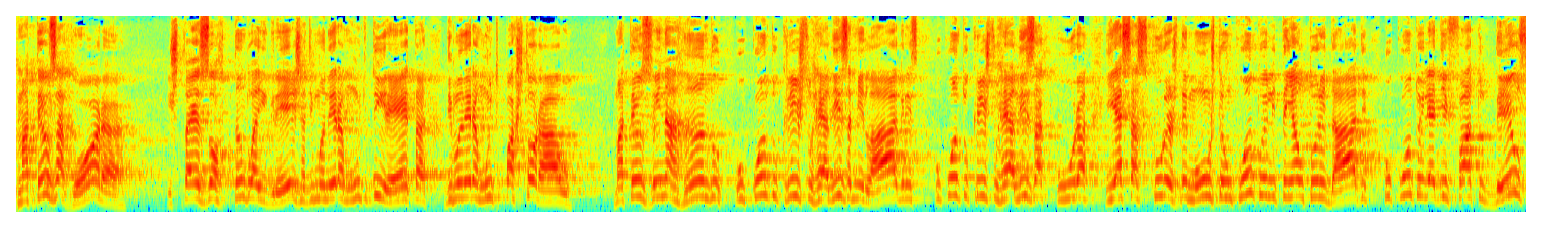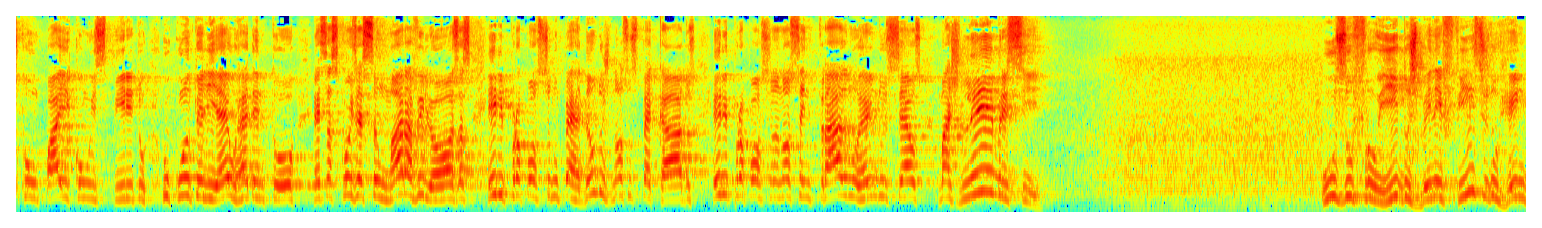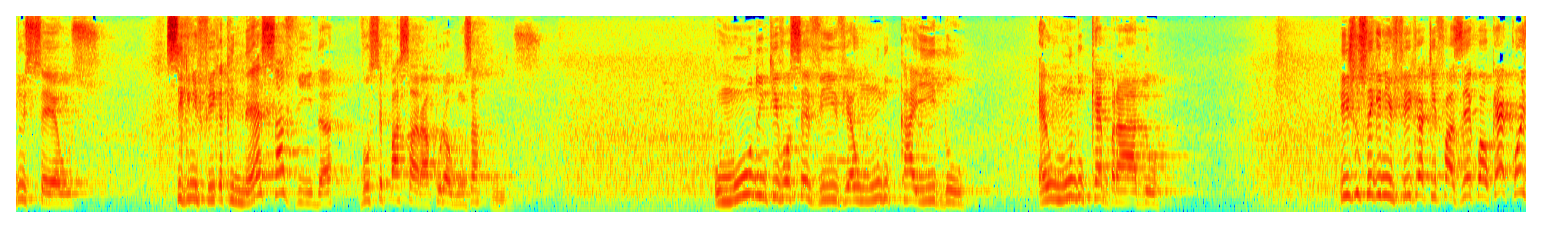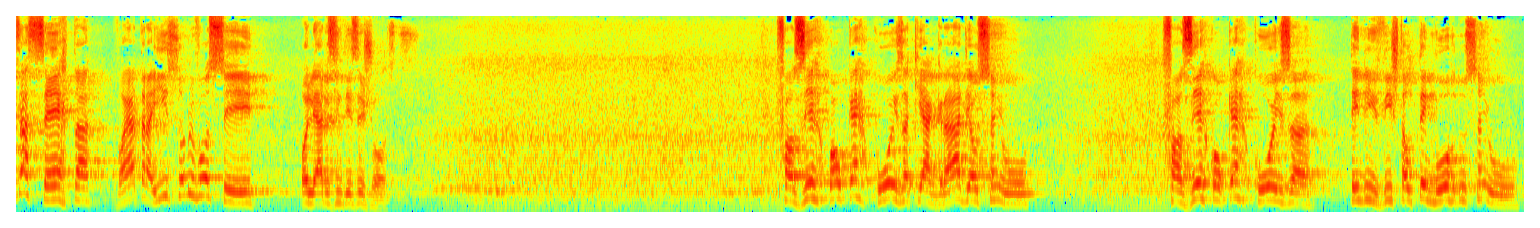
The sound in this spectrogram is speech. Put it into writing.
Mateus agora está exortando a igreja de maneira muito direta, de maneira muito pastoral. Mateus vem narrando o quanto Cristo realiza milagres, o quanto Cristo realiza cura, e essas curas demonstram o quanto ele tem autoridade, o quanto ele é de fato Deus com o Pai e com o Espírito, o quanto ele é o Redentor. Essas coisas são maravilhosas. Ele proporciona o perdão dos nossos pecados, ele proporciona a nossa entrada no reino dos céus. Mas lembre-se, usufruir dos benefícios do reino dos céus significa que nessa vida você passará por alguns apuros. O mundo em que você vive é um mundo caído, é um mundo quebrado. Isso significa que fazer qualquer coisa certa vai atrair sobre você olhares indesejosos. Fazer qualquer coisa que agrade ao Senhor fazer qualquer coisa tendo em vista o temor do Senhor,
